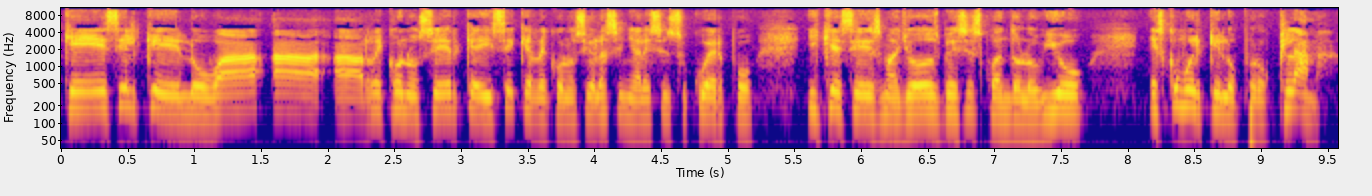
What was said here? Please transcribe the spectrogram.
que es el que lo va a, reconocer, que dice que reconoció las señales en su cuerpo y que se desmayó dos veces cuando lo vio, es como el que lo proclama.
